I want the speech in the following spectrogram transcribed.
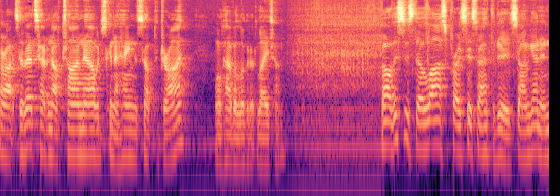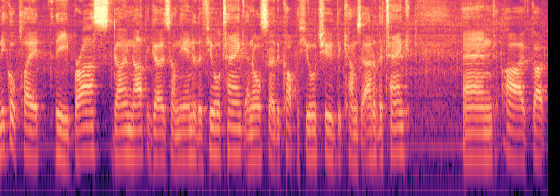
Alright so that's had enough time now we're just going to hang this up to dry. We'll have a look at it later. Well, this is the last process I have to do. So I'm going to nickel plate the brass dome nut that goes on the end of the fuel tank and also the copper fuel tube that comes out of the tank. And I've got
